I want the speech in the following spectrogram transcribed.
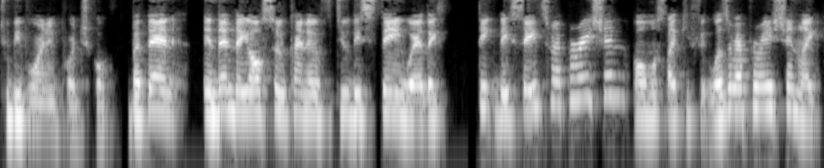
to be born in portugal. But then and then they also kind of do this thing where they think they say it's reparation almost like if it was a reparation like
